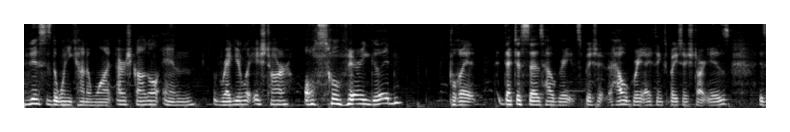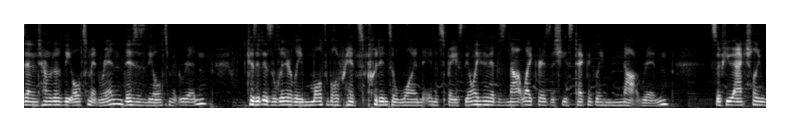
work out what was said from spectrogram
This is the one you kind of want. Ereshkigal and regular Ishtar, also very good, but that just says how great how great I think Space Ishtar is. Is that in terms of the ultimate Rin, this is the ultimate Rin because it is literally multiple Rins put into one in a space. The only thing that is not like her is that she is technically not Rin. So if you actually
